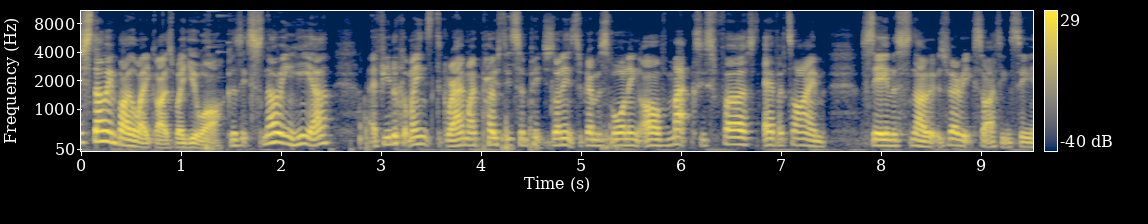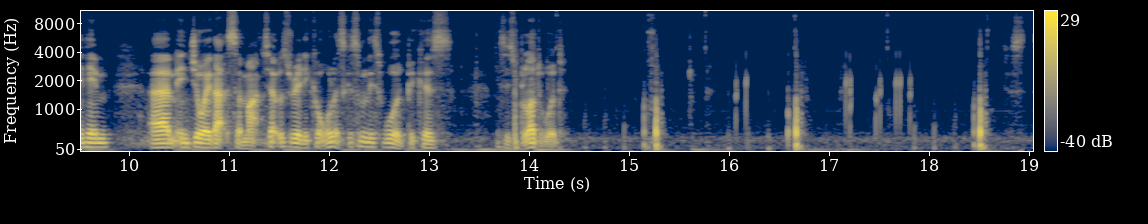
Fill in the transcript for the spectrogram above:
it snowing, by the way, guys, where you are? Because it's snowing here. If you look at my Instagram, I posted some pictures on Instagram this morning of Max's first ever time seeing the snow. It was very exciting seeing him um, enjoy that so much. That was really cool. Let's get some of this wood because this is bloodwood. Just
